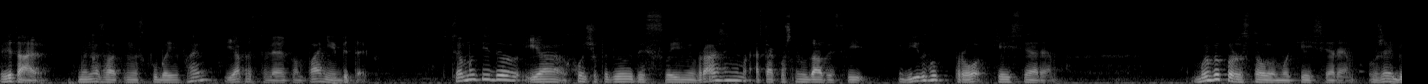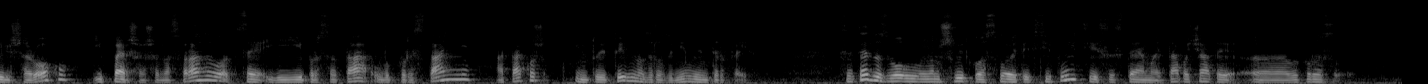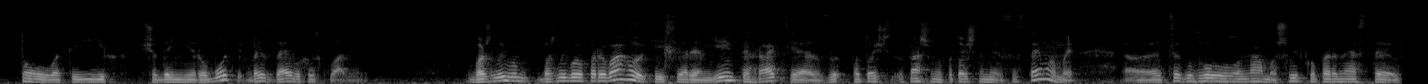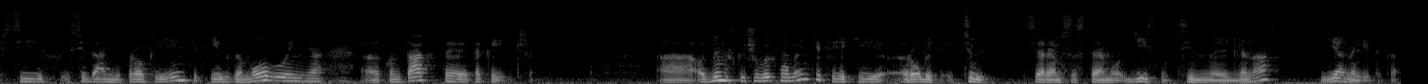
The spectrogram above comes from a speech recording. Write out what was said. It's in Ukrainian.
Вітаю! Мене звати Нескуба Євген, я представляю компанію Bitex. В цьому відео я хочу поділитися своїми враженнями, а також надати свій відгук про KCRM. Ми використовуємо KCRM вже більше року, і перше, що нас вразило, це її простота у використанні, а також інтуїтивно зрозумілий інтерфейс. Все це дозволило нам швидко освоїти всі функції системи та почати е, використовувати їх щоденній роботі без зайвих ускладнень. Важливим, важливою перевагою KCRM є інтеграція з, поточ, з нашими поточними системами. Е, Це дозволило нам швидко перенести всіх, всі дані про клієнтів, їх замовлення, е, контакти таке інше. Одним із ключових моментів, які робить цю CRM-систему дійсно цінною для нас, є аналітика.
